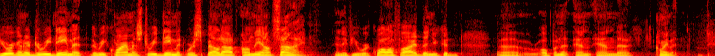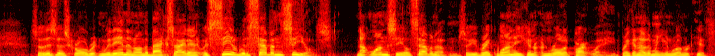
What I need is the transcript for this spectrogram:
you were going to redeem it, the requirements to redeem it were spelled out on the outside. And if you were qualified, then you could uh, open it and, and uh, claim it. So this is a scroll written within and on the backside, and it was sealed with seven seals. Not one seal, seven of them. So you break one and you can unroll it part way. You break another one, you can roll it's,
